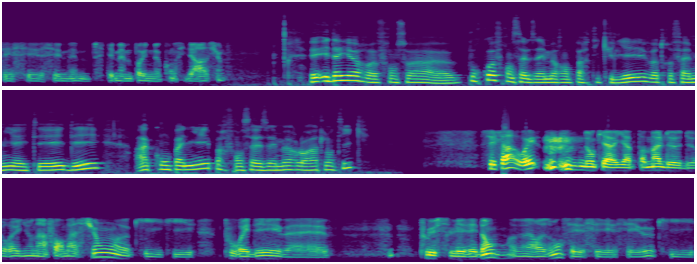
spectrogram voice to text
c'est même c'était même pas une considération. Et, d'ailleurs, euh, François, euh, pourquoi France Alzheimer en particulier? Votre famille a été aidée, accompagnée par France Alzheimer Loire-Atlantique c'est ça, oui. Donc il y, a, pas mal de, réunions d'information euh, qui, qui, pour aider ben, plus les aidants. Malheureusement, c'est eux qui,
